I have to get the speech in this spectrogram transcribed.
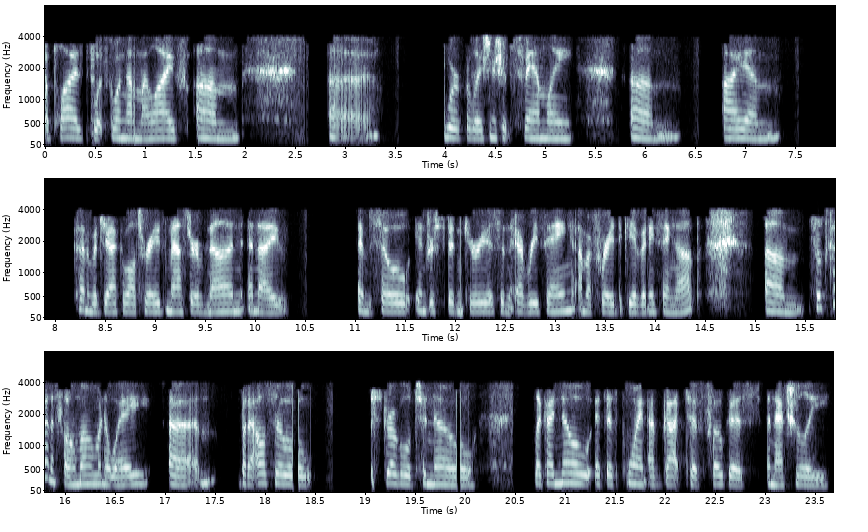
applies to what's going on in my life. Um, uh, work, relationships, family. Um, I am kind of a jack of all trades, master of none, and I am so interested and curious in everything. I'm afraid to give anything up. Um, so it's kind of FOMO in a way. Um, but I also struggle to know, like I know at this point I've got to focus and actually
